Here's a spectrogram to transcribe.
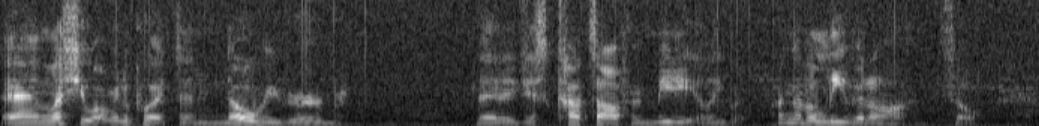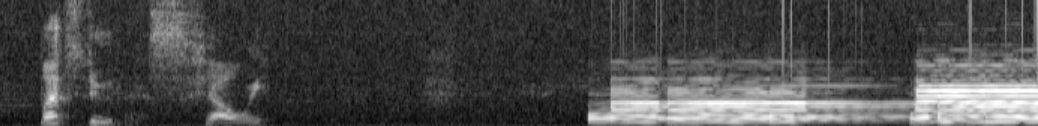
And unless you want me to put it to no reverb, that it just cuts off immediately, but I'm going to leave it on. So let's do this, shall we? Thank you.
